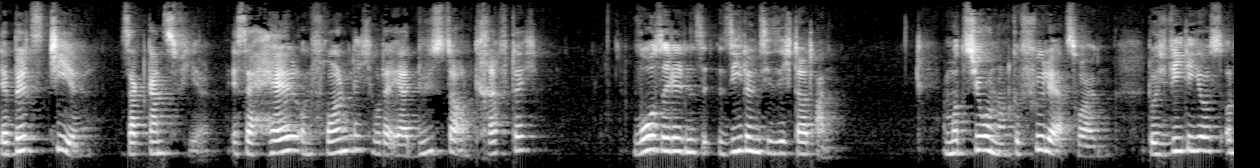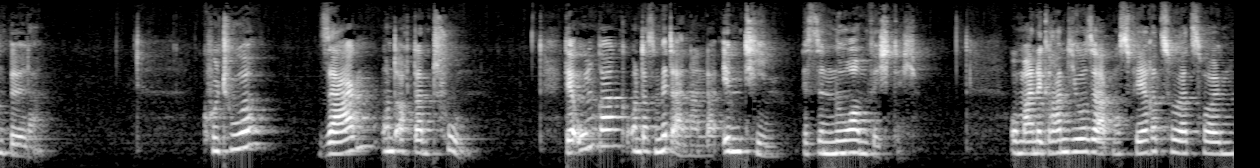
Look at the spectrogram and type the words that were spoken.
Der Bildstil sagt ganz viel. Ist er hell und freundlich oder eher düster und kräftig? Wo siedeln, Sie sich dort an? Emotionen und Gefühle erzeugen durch Videos und Bilder. Kultur, sagen und auch dann tun. Der Umgang und das Miteinander im Team ist enorm wichtig, um eine grandiose Atmosphäre zu erzeugen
